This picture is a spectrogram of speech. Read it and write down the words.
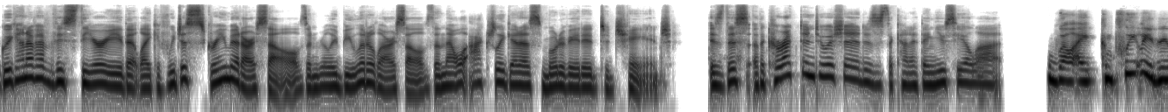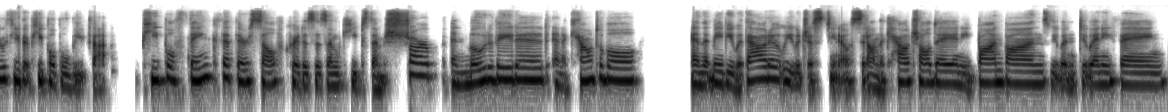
We kind of have this theory that, like, if we just scream at ourselves and really belittle ourselves, then that will actually get us motivated to change. Is this the correct intuition? Is this the kind of thing you see a lot? Well, I completely agree with you that people believe that. People think that their self criticism keeps them sharp and motivated and accountable and that maybe without it we would just you know sit on the couch all day and eat bonbons we wouldn't do anything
